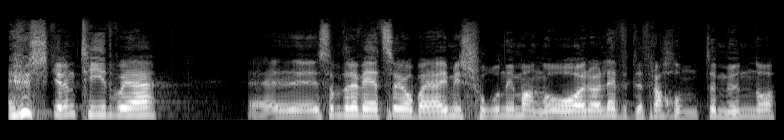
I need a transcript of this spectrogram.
Jeg husker en tid hvor jeg eh, som dere vet, så jobba jeg i misjon i mange år og levde fra hånd til munn. Og,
